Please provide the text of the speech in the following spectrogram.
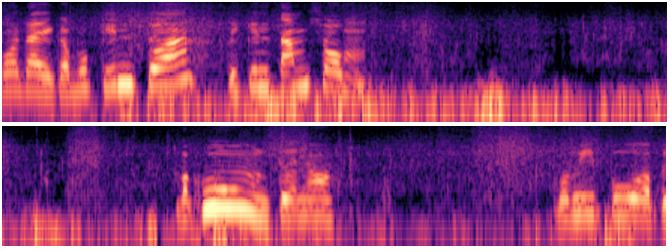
บ่ได้ก็บ่กินตัว ไปกินตำส้มบักฮุ้งตัวเนาะ บ่มีปูก็ไป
